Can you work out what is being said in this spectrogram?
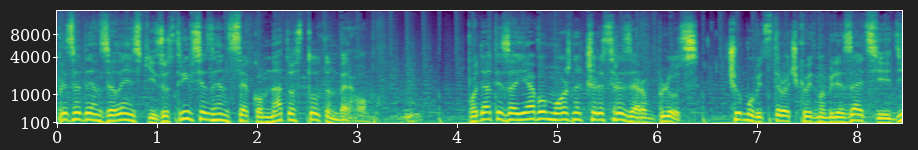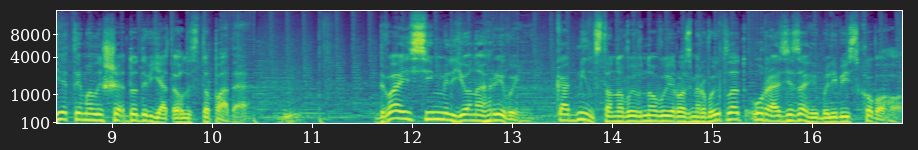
Президент Зеленський зустрівся з генсеком НАТО Столтенбергом. Подати заяву можна через резерв плюс. Чому відстрочка від мобілізації діятиме лише до 9 листопада? 2,7 мільйона гривень. Кабмін встановив новий розмір виплат у разі загибелі військового.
